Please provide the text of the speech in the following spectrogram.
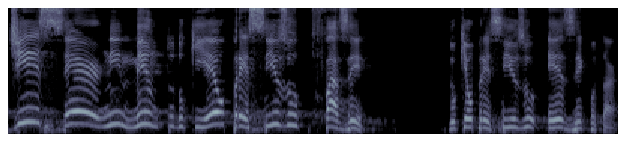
discernimento do que eu preciso fazer do que eu preciso executar.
